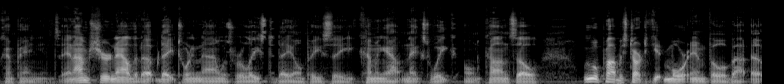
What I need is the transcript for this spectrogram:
companions, and I'm sure now that Update 29 was released today on PC, coming out next week on console, we will probably start to get more info about uh,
